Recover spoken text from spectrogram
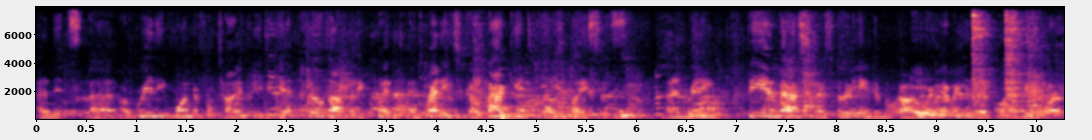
and it's a, a really wonderful time for you to get filled up and equipped and ready to go back into those places and really be ambassadors for the kingdom of God wherever you live, wherever you work,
